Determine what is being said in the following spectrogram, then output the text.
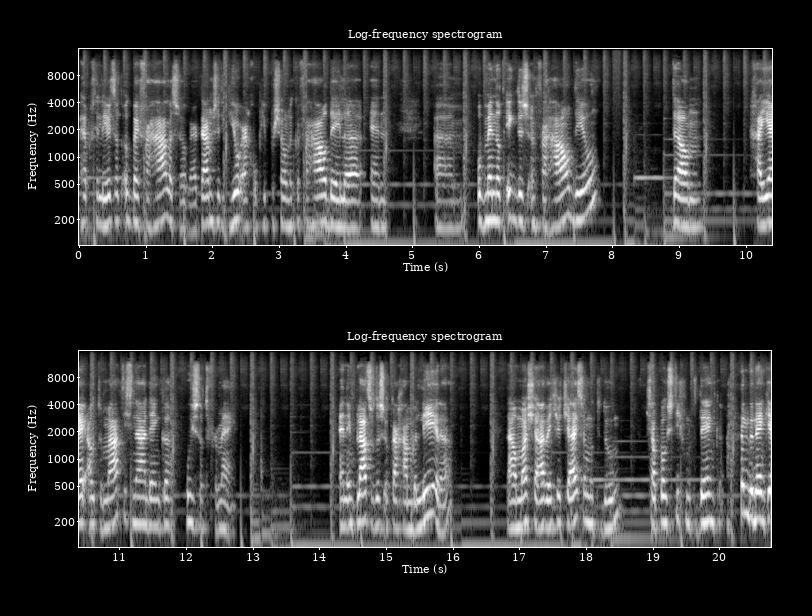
heb geleerd, dat ook bij verhalen zo werkt. Daarom zit ik heel erg op je persoonlijke verhaal delen. En um, op het moment dat ik dus een verhaal deel, dan ga jij automatisch nadenken, hoe is dat voor mij? En in plaats van dus elkaar gaan beleren, nou Masha, weet je wat jij zou moeten doen? Je zou positief moeten denken. En dan denk je,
